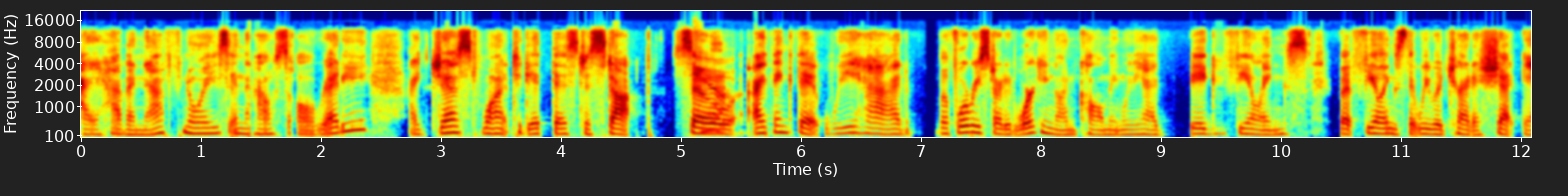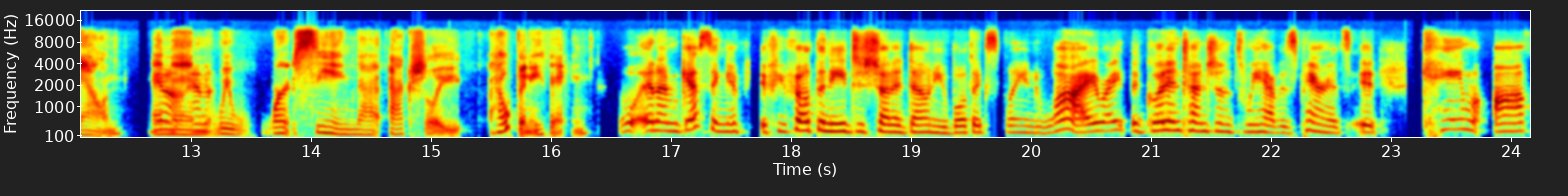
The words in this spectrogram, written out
I have enough noise in the house already. I just want to get this to stop. So yeah. I think that we had before we started working on calming, we had big feelings, but feelings that we would try to shut down. And yeah, then and we weren't seeing that actually help anything. Well, and I'm guessing if if you felt the need to shut it down, you both explained why, right? The good intentions we have as parents, it came off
